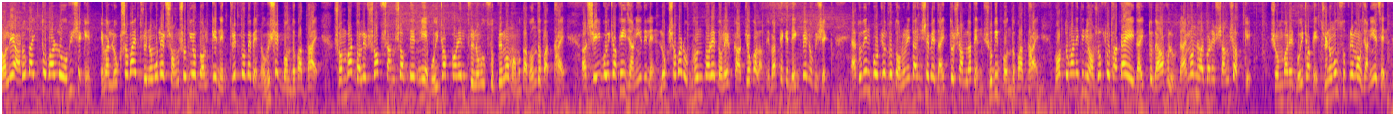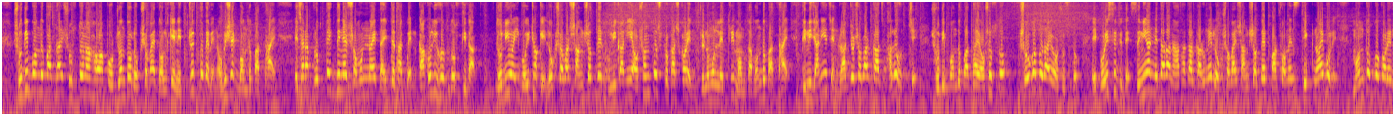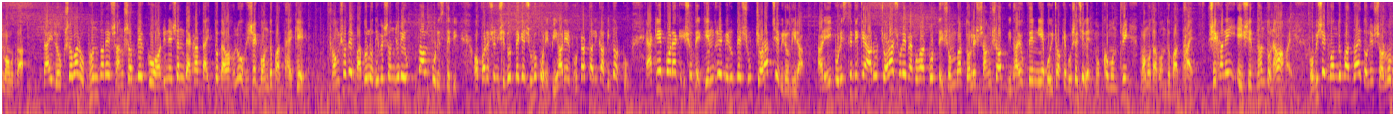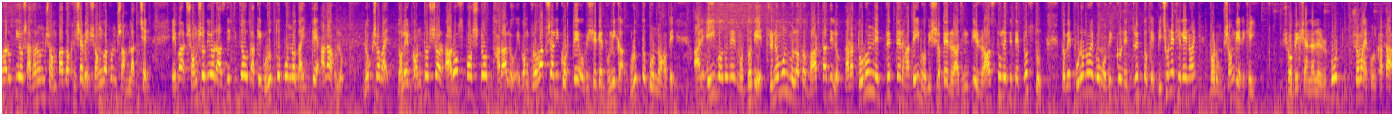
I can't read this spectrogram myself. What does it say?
দলে আরও দায়িত্ব বাড়ল অভিষেকের এবার লোকসভায় তৃণমূলের সংসদীয় দলকে নেতৃত্ব দেবেন অভিষেক বন্দ্যোপাধ্যায়। সোমবার দলের সব সাংসদদের নিয়ে বৈঠক করেন তৃণমূল সুপ্রিমো মমতা বন্দ্যোপাধ্যায়। আর সেই বৈঠকেই জানিয়ে দিলেন, লোকসভার অভ্যন্তরে দলের কার্যকলাপ। এবার থেকে দেখবেন অভিষেক। এতদিন পর্যন্ত দলনেতা হিসেবে দায়িত্ব সামলাতেন সুদীপ বন্দ্যোপাধ্যায়। বর্তমানে তিনি অসুস্থ থাকায় এই দায়িত্ব দেওয়া হলো ডায়মন্ড হারবারের সাংসদকে। সোমবারের বৈঠকে তৃণমূল সুপ্রিমো জানিয়েছেন, সুদীপ বন্দ্যোপাধ্যায় সুস্থ না হওয়া পর্যন্ত লোকসভায় দলকে নেতৃত্ব দেবেন অভিষেক বন্দ্যোপাধ্যায়। এছাড়া প্রত্যেক দিনের সমন্বয়ের দায়িত্বে থাকবেন কাকলি ঘোষ দস্তিদার। দলীয় এই বৈঠকে লোকসভার সাংসদদের ভূমিকা নিয়ে অসন্তোষ প্রকাশ করেন তৃণমূল নেত্রী মমতা বন্দ্যোপাধ্যায়। তিনি জানিয়েছেন, রাজ্যসভার কাজ ভালো হচ্ছে সুদীপ বন্দ্যোপাধ্যায় অসুস্থ, সৌগত রায় অসুস্থ। এই পরিস্থিতিতে সিনিয়র নেতারা না থাকার কারণে লোকসভায় সাংসদদের পারফরমেন্স ঠিক নয় বলে মন্তব্য করেন মমতা। তাই লোকসভার অভ্যন্তরে সাংসদদের কোঅর্ডিনেশন দেখার দায়িত্ব দেওয়া হলো অভিষেক বন্দ্যোপাধ্যায়কে। সংসদের বাদল অধিবেশন জুড়ে উত্তাল পরিস্থিতি। অপারেশন সিঁদুর থেকে শুরু করে বিহারের ভোটার তালিকা বিতর্ক। একের পর এক ইস্যুতে কেন্দ্রের বিরুদ্ধে সুর চড়াচ্ছে বিরোধীরা। আর এই পরিস্থিতিকে আরও চড়া সুরে ব্যবহার করতে সোমবার দলের সাংসদ, বিধায়কদের নিয়ে বৈঠকে বসেছিলেন মুখ্যমন্ত্রী মমতা বন্দ্যোপাধ্যায়। সেখানেই এই সিদ্ধান্ত নেওয়া হয়। অভিষেক বন্দ্যোপাধ্যায় দলের সর্বভারতীয় সাধারণ সম্পাদক হিসেবে সংগঠন সামলাচ্ছেন। এবার সংসদীয় রাজনীতিতেও তাকে গুরুত্বপূর্ণ দায়িত্বে আনা হলো। লোকসভায় দলের কণ্ঠস্বর আরও স্পষ্ট, ধারালো এবং প্রভাবশালী করতে অভিষেকের ভূমিকা গুরুত্বপূর্ণ হবে। আর এই বদলের মধ্য দিয়ে তৃণমূল মূলত বার্তা দিল, তারা তরুণ নেতৃত্বের হাতেই ভবিষ্যতের রাজনীতির রাজ তুলে দিতে প্রস্তুত। তবে পুরনো এবং অভিজ্ঞ নেতৃত্বকে পিছনে ঠেলে নয়, বরং সঙ্গে রেখেই। সৌভিক চ্যানেলের রিপোর্ট, সময় কলকাতা।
